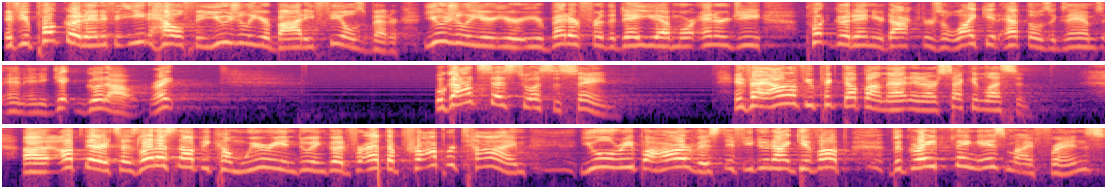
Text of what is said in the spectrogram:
If you put good in, if you eat healthy, usually your body feels better. Usually you're, you're, you're better for the day, you have more energy. Put good in, your doctors will like it at those exams, and, and you get good out, right? Well, God says to us the same. In fact, I don't know if you picked up on that in our second lesson. Uh, up there it says, Let us not become weary in doing good, for at the proper time you will reap a harvest if you do not give up. The great thing is, my friends,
